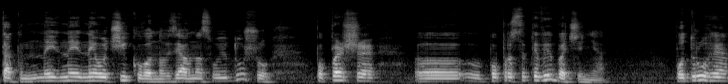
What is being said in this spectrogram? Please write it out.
так не, не, неочікувано взяв на свою душу, по-перше, попросити вибачення. По-друге,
